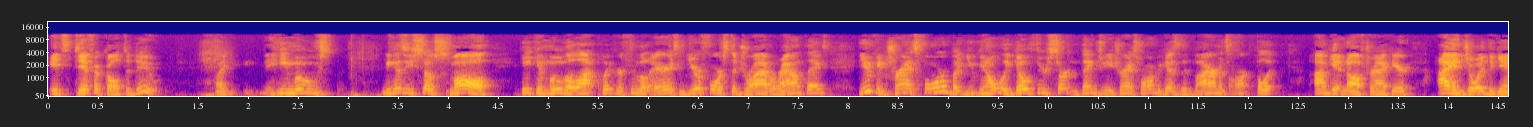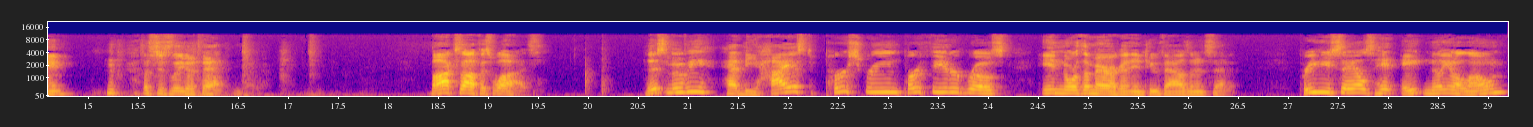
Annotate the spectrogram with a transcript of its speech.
it's difficult to do. Like he moves because he's so small, he can move a lot quicker through little areas, and you're forced to drive around things. You can transform, but you can only go through certain things when you transform because the environments aren't fully. I'm getting off track here. I enjoyed the game. Let's just leave it at that. Box office wise, this movie had the highest per screen per theater gross in North America in 2007. Preview sales hit 8 million alone.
